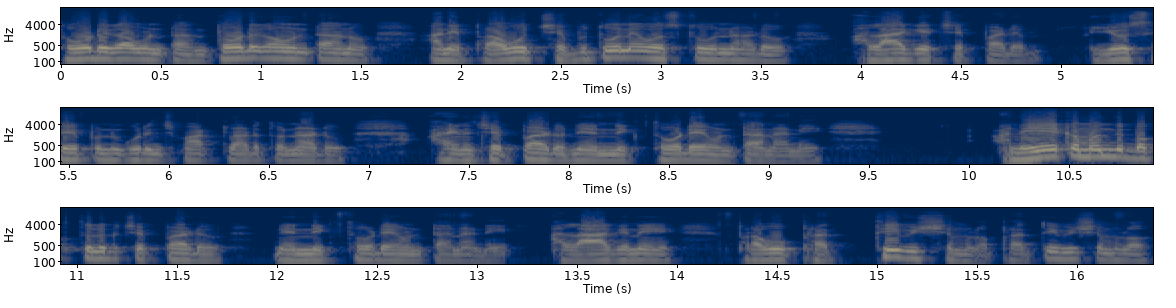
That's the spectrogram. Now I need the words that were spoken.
తోడుగా ఉంటాను తోడుగా ఉంటాను అని ప్రభు చెబుతూనే వస్తూ ఉన్నాడు. అలాగే చెప్పాడు. యూసేపుని గురించి మాట్లాడుతున్నాడు. ఆయన చెప్పాడు నేను నీకు తోడే ఉంటానని. అనేక మంది భక్తులకు చెప్పాడు నేను నీకు తోడే ఉంటానని. అలాగనే ప్రభు ప్రతి విషయంలో ప్రతి విషయంలో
